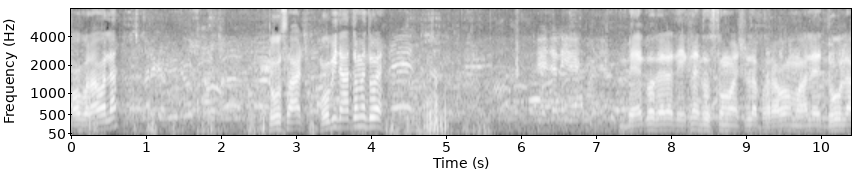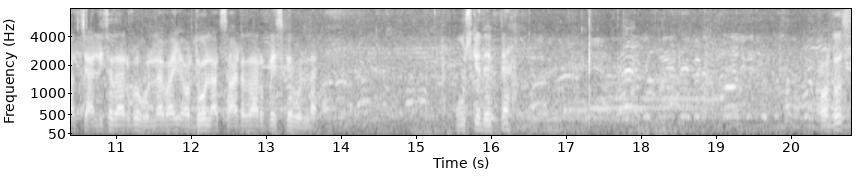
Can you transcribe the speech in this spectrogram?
और बड़ा वाला? दो साठ, वो भी दांतों में दो है। बैग वगैरह देख रहे हैं दोस्तों माशाल्लाह भरा हुआ माल है। दो लाख चालीस हज़ार रुपये बोल रहा है भाई और दो लाख साठ हज़ार रुपये इसके बोल रहा है। पूछ के देखते हैं। और दोस्त?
